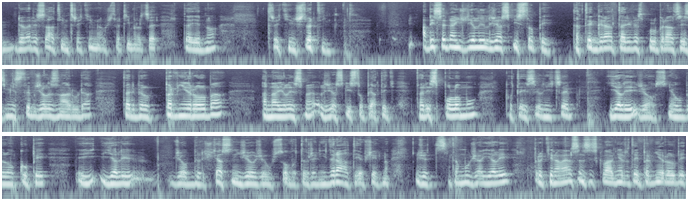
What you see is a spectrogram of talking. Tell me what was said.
93. nebo 4. roce, to je jedno, třetím, čtvrtým, aby se najížděly lyžařské stopy. Tak tenkrát tady ve spolupráci s městem Železná ruda, tady byl první rolba a najeli jsme lyžařské stopy. A teď tady z Polomu po té silnice jeli, že jo, sněhu bylo kupy, jeli, že byli šťastní, že, že už jsou otevřený dráty a všechno, že se tam už jeli proti nám. Já jsem si schválně do té první rolby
